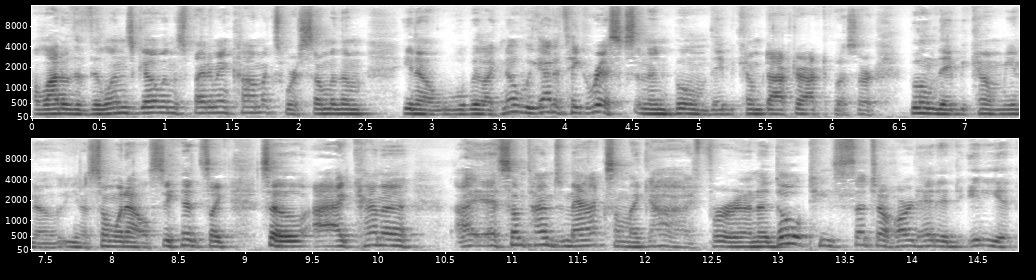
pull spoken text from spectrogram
a lot of the villains go in the Spider Man comics, where some of them, you know, will be like, no, we got to take risks. And then boom, they become Dr. Octopus or boom, they become, you know, you know, someone else. it's like, so I kind of, I sometimes Max, I'm like, ah, for an adult, he's such a hard-headed idiot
